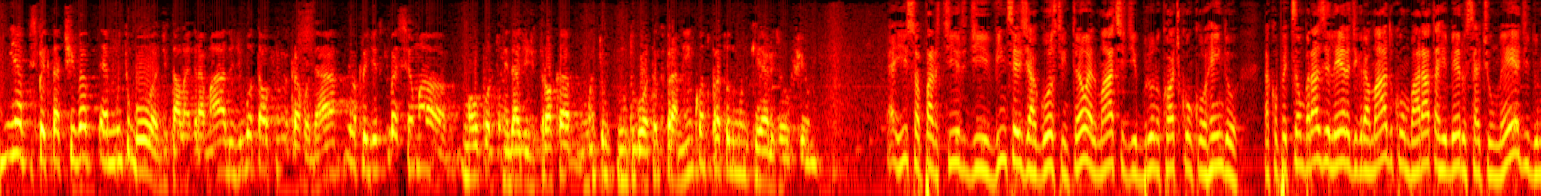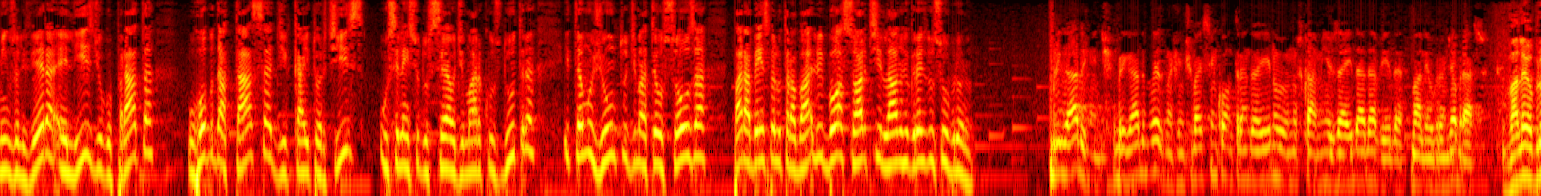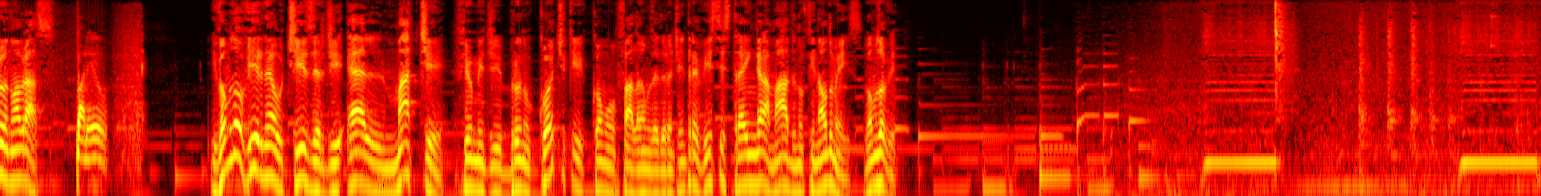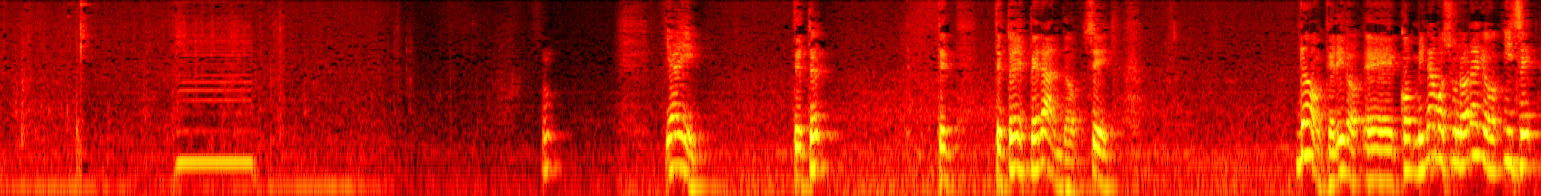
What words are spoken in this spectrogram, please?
Minha expectativa é muito boa de estar lá em Gramado, de botar o filme para rodar. Eu acredito que vai ser uma, uma oportunidade de troca muito, muito boa, tanto para mim quanto para todo mundo que realizou o filme. É isso, a partir de 26 de agosto, então, El Mate de Bruno Cote concorrendo na competição brasileira de gramado com Barata Ribeiro 716 de Domingos Oliveira, Elis de Hugo Prata, o Roubo da Taça de Caio Ortiz, o Silêncio do Céu de Marcos Dutra e Tamo Junto de Matheus Souza. Parabéns pelo trabalho e boa sorte lá no Rio Grande do Sul, Bruno. Obrigado, gente. Obrigado mesmo. A gente vai se encontrando aí no, nos caminhos aí da, da vida. Valeu, grande abraço. Valeu, Bruno. Um abraço. Valeu. E vamos ouvir né, o teaser de El Mate, filme de Bruno Cotti, que, como falamos durante a entrevista, estreia em Gramado no final do mês. Vamos ouvir. ¿Y ahí? Te estoy, te, te estoy esperando, sí. No, querido, eh, combinamos un horario, hice,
